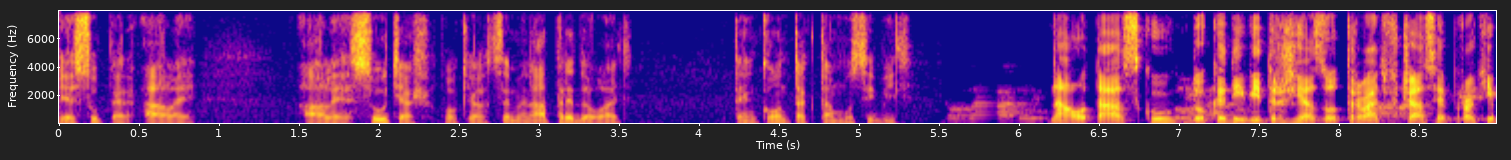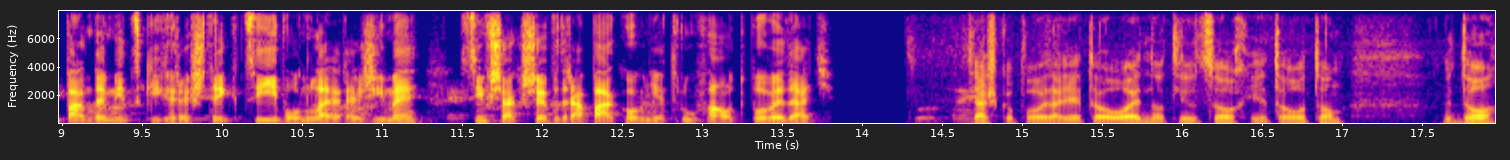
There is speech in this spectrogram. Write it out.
je super, ale, ale súťaž, pokiaľ chceme napredovať, ten kontakt tam musí byť. Na otázku, dokedy vydržia zotrvať v čase protipandemických reštrikcií v online režime, si však šéf drapákov netrúfa odpovedať. Ťažko povedať, je to o jednotlivcoch, je to o tom, kto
